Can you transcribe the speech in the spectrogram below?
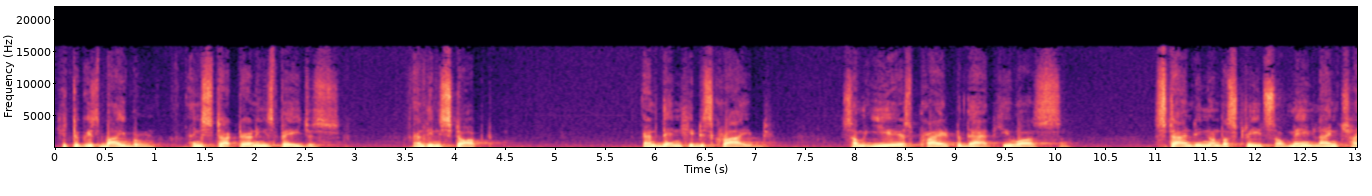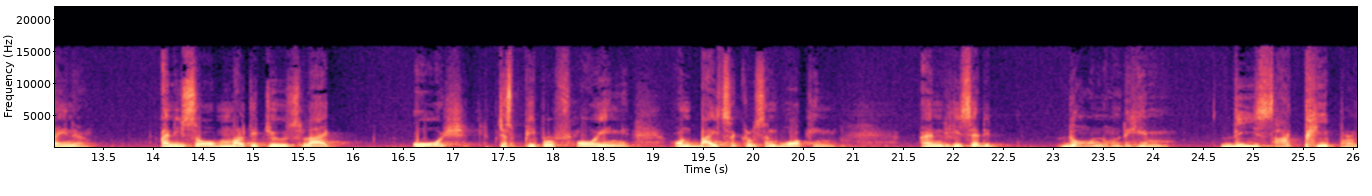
He took his Bible and started turning his pages, and then he stopped. And then he described some years prior to that, he was standing on the streets of mainland China and he saw multitudes like ocean, just people flowing on bicycles and walking. And he said it dawned on him these are people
